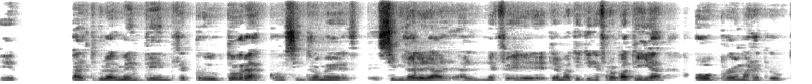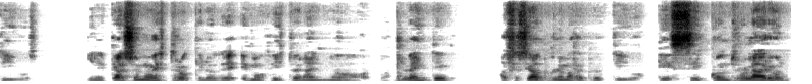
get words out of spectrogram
eh, particularmente en reproductoras con síndromes similares al, eh, dermatitis nefropatía o problemas reproductivos. Y en el caso nuestro, que lo hemos visto en el año 2020, asociado a problemas reproductivos, que se controlaron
